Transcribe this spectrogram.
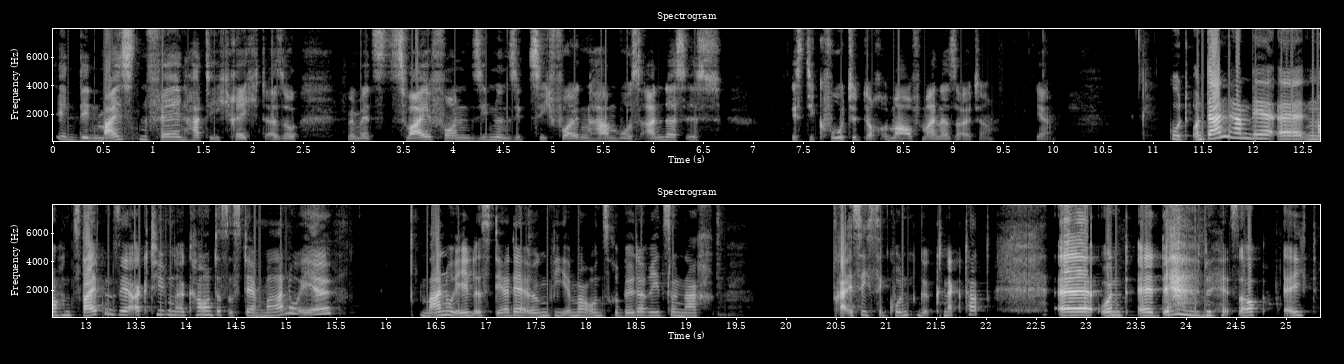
in den meisten Fällen hatte ich recht. Also, wenn wir jetzt zwei von 77 Folgen haben, wo es anders ist, ist die Quote doch immer auf meiner Seite. Ja. Gut, und dann haben wir äh, noch einen zweiten sehr aktiven Account, das ist der Manuel. Manuel ist der, der irgendwie immer unsere Bilderrätsel nach 30 Sekunden geknackt hat. Äh, und äh, der, der ist auch echt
